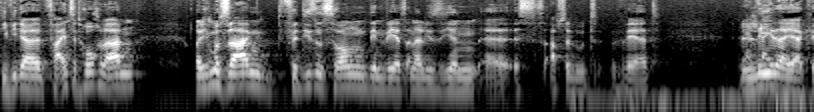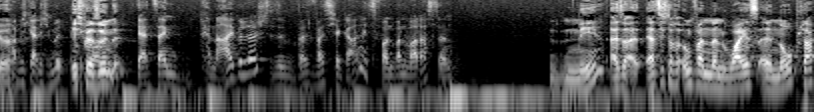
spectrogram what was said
die wieder vereinzelt hochladen. Und ich muss sagen, für diesen Song, den wir jetzt analysieren, äh, ist es absolut wert. Lederjacke. Habe ich gar nicht mitbekommen. Ich persönlich- Der hat seinen Kanal gelöscht? Weiß ich ja gar nichts von. Wann war das denn? Nee, also er hat sich doch irgendwann dann YSL No Plug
